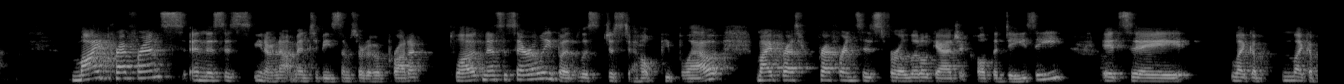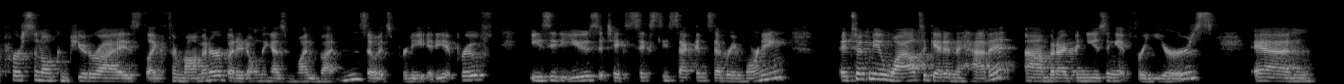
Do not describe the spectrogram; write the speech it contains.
My preference, and this is, you know, not meant to be some sort of a product plug necessarily, but let's just to help people out. My pre- preference is for a little gadget called the Daysy. It's a like a like a personal computerized like thermometer but it only has one button so it's pretty idiot proof easy to use it takes 60 seconds every morning it took me a while to get in the habit, um, but I've been using it for years. And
